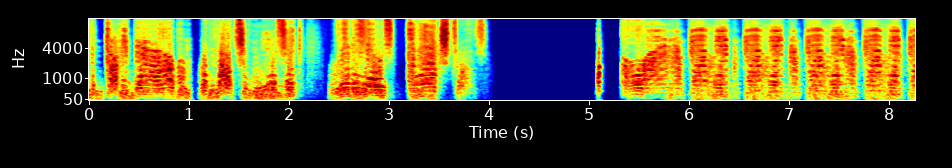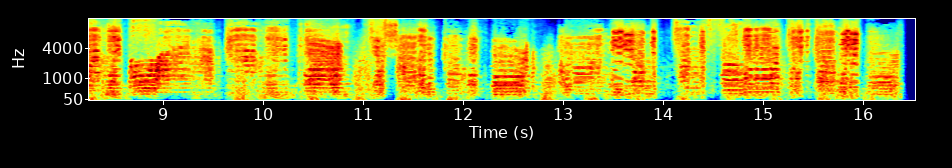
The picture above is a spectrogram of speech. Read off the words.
Touchdown!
